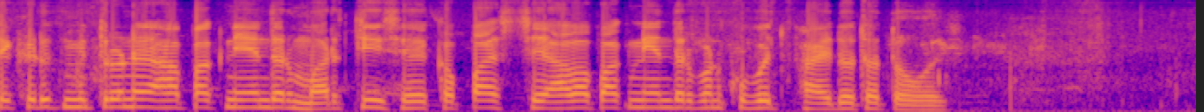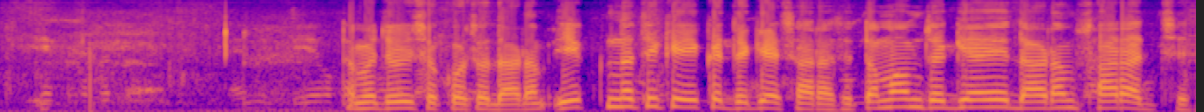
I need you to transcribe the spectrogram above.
તે ખેડૂત મિત્રોને આ પાકની અંદર મરચી છે, કપાસ છે, આવા પાકની અંદર પણ ખૂબ જ ફાયદો થતો હોય છે. તમે જોઈ શકો છો દાડમ. એક નથી કે એક જ જગ્યાએ સારા છે. તમામ જગ્યાએ દાડમ સારા જ છે.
